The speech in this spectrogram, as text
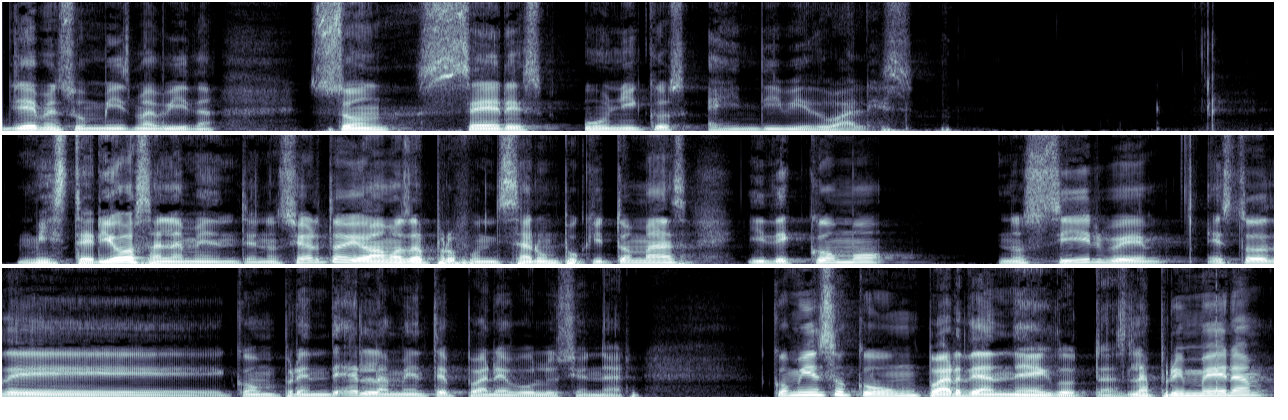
lleven su misma vida. Son seres únicos e individuales. Misteriosa la mente, ¿no es cierto? Y vamos a profundizar un poquito más y de cómo nos sirve esto de comprender la mente para evolucionar. Comienzo con un par de anécdotas. La primera,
